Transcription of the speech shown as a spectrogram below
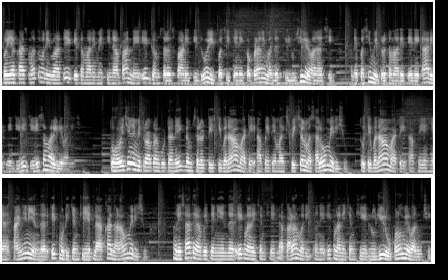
તો અહીંયા ખાસ મહત્વની વાત એ કે તમારે મેથીના પાનને એકદમ સરસ પાણીથી ધોઈ પછી તેને કપડાની મદદથી લૂછી લેવાના છે. અને પછી મિત્રો તમારે તેને આ રીતની ઝીણી ઝીણી સમારી લેવાની છે. તો હવે છે ને મિત્રો આપણા ગોટાને એકદમ સરસ ટેસ્ટી બનાવવા માટે આપણે તેમાં એક સ્પેશિયલ મસાલો ઉમેરીશું. તો તે બનાવવા માટે આપણે અહીંયા પાણીની અંદર એક મોટી ચમચી એટલા આખા ધાણા ઉમેરીશું. અને સાથે આપણે તેની અંદર એક નાની ચમચી એટલા કાળા મરી અને એક નાની ચમચી એટલું જીરું પણ ઉમેરવાનું છે.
